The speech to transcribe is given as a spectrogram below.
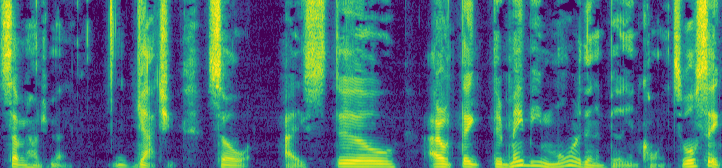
700 million. Got you. So I still, I don't think there may be more than a billion coins. We'll see.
